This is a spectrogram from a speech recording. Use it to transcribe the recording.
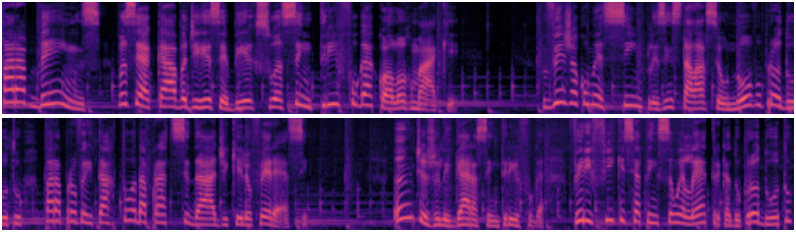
Parabéns! Você acaba de receber sua centrífuga Color Mac. Veja como é simples instalar seu novo produto para aproveitar toda a praticidade que ele oferece. Antes de ligar a centrífuga, verifique se a tensão elétrica do produto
